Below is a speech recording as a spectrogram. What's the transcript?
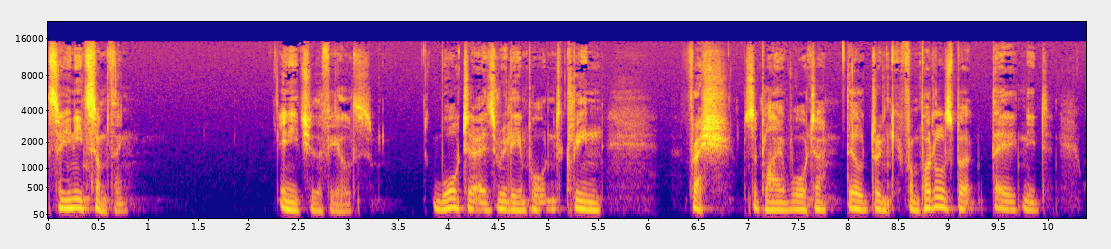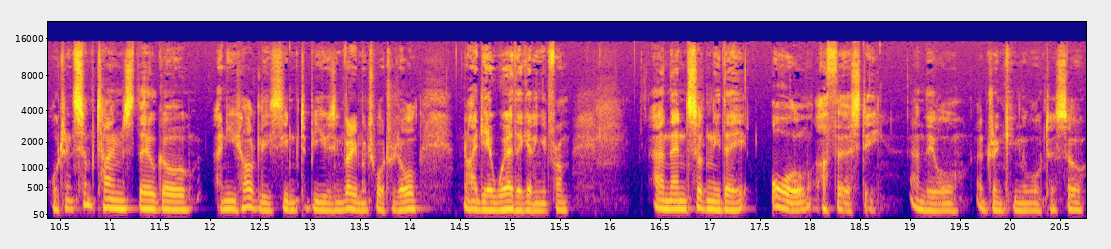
So you need something in each of the fields. Water is really important. Clean, fresh supply of water. They'll drink from puddles, but they need water. And sometimes they'll go and you hardly seem to be using very much water at all. No idea where they're getting it from. And then suddenly they all are thirsty and they all are drinking the water. So,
